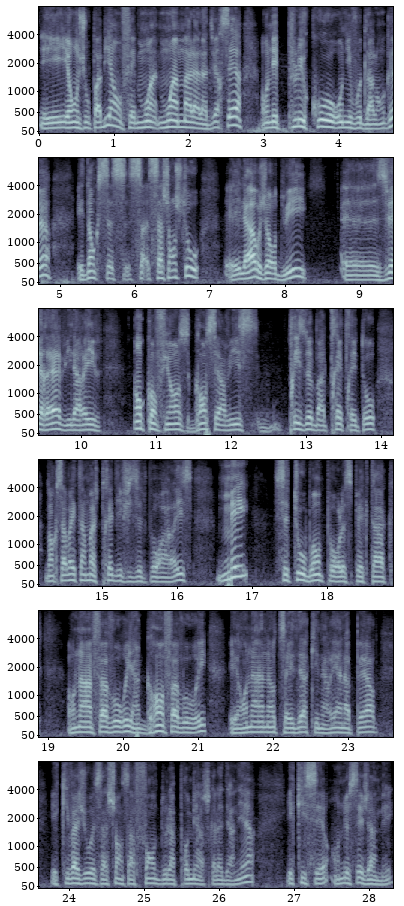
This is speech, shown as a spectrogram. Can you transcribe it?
et, on joue pas bien, on fait moins, moins mal à l'adversaire, on est plus court au niveau de la longueur et donc ça change tout. Et là aujourd'hui, euh, Zverev, il arrive en confiance, grand service, prise de balle très très tôt. Donc ça va être un match très difficile pour Harris, mais c'est tout bon pour le spectacle. On a un favori, un grand favori, et on a un outsider qui n'a rien à perdre et qui va jouer sa chance à fond de la première jusqu'à la dernière. Et qui sait, on ne sait jamais.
